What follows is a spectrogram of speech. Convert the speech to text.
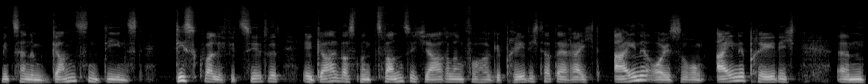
mit seinem ganzen Dienst disqualifiziert wird, egal was man 20 Jahre lang vorher gepredigt hat, da reicht eine Äußerung, eine Predigt ähm,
